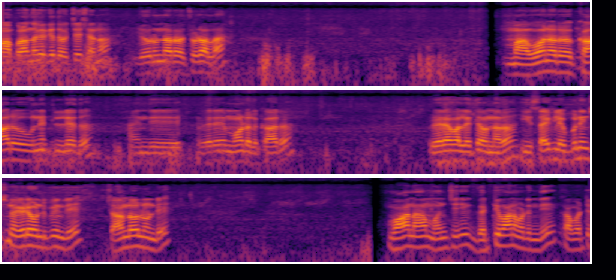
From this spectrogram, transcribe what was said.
మా పొలం దగ్గరికి అయితే వచ్చేసాను. ఎవరున్నారో చూడాలా? మా ఓనర్ కారు ఉన్నట్లు లేదు. ఆయనది వేరే మోడల్ కారు. వేరే వాళ్ళు అయితే ఉన్నారు. ఈ సైకిల్ ఎప్పటి నుంచినో ఏడే ఉండిపోయింది. చాలా రోజులు ఉండి. వాన మంచి గట్టి వాన పడింది. కాబట్టి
